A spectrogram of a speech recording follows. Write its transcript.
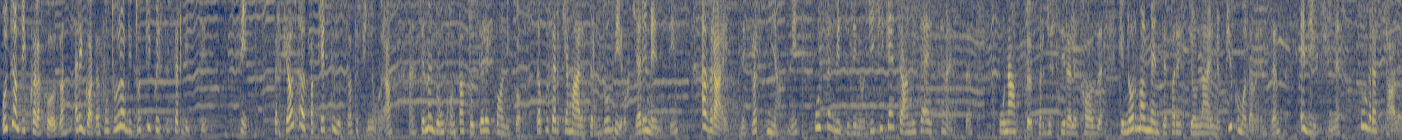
Ultima piccola cosa riguarda il futuro di tutti questi servizi. Sì, perché oltre al pacchetto illustrato finora, assieme ad un contatto telefonico da poter chiamare per dubbi o chiarimenti, avrai nei prossimi anni un servizio di notifiche tramite SMS, un'app per gestire le cose che normalmente faresti online più comodamente ed infine un bracciale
